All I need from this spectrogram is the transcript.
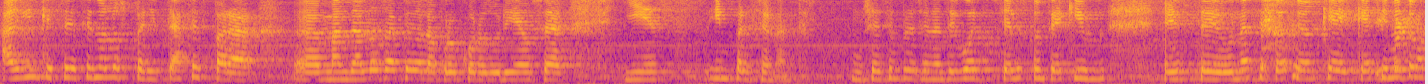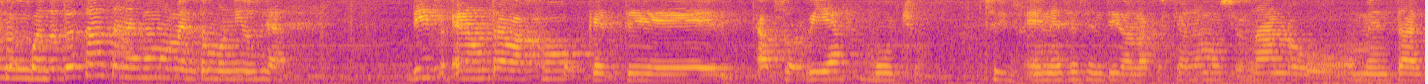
alguien que esté haciendo los peritajes para eh, mandarlos rápido a la Procuraduría, o sea, y es impresionante. O sea, es impresionante. Y bueno, ya les conté aquí un- este, una situación que, que Y sí por me tocó. ejemplo, cuando tú estabas en ese momento, Moni, o sea, DIF era un trabajo que te absorbía mucho Sí. en ese sentido, en la cuestión emocional o, o mental.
